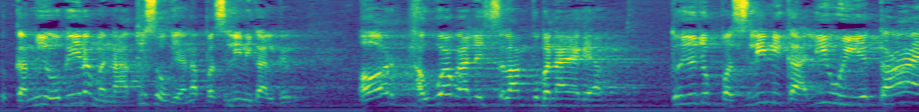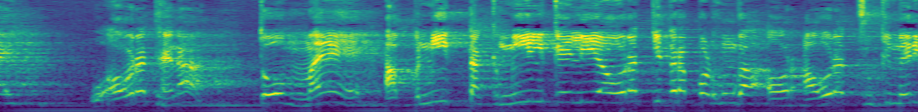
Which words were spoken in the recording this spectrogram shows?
तो कमी हो गई ना, मैं नाकिस हो गया ना, पसली निकाल कर। और हवा सलाम को बनाया गया। तो ये जो पसली निकाली हुई है, कहाँ है? वो औरत है ना तो मैं अपनी तकमील के लिए औरत की तरफ़ पढ़ूँगा और औरत चूँकि मेरी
